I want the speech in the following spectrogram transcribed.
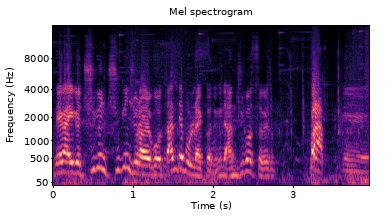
내가 이거 죽인 죽인 줄 알고 딴 데 볼라 했거든 근데 안 죽었어 그래서 빡! 예.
